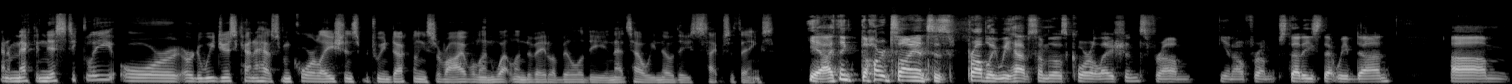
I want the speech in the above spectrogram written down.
kind of mechanistically or or do we just kind of have some correlations between duckling survival and wetland availability and that's how we know these types of things? Yeah i think the hard science is probably we have some of those correlations from you know, from studies that we've done. Um,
